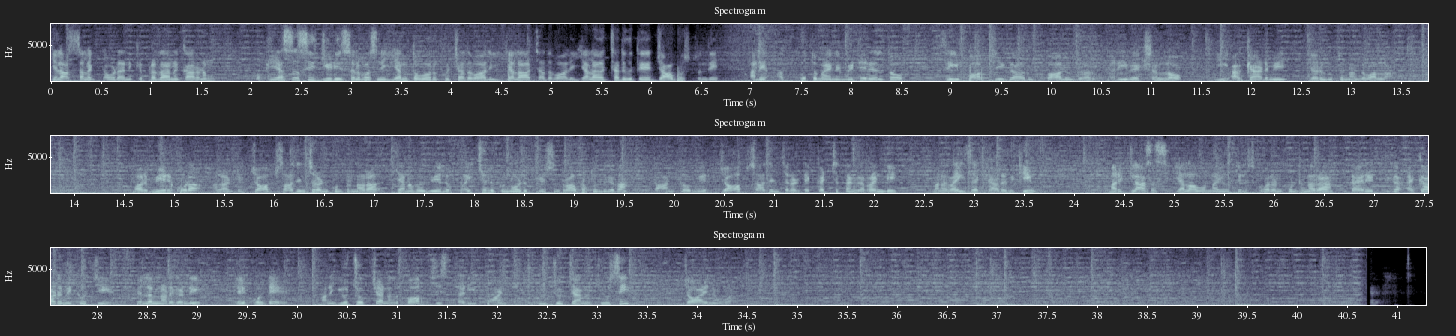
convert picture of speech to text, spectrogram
ఇలా సెలెక్ట్ అవ్వడానికి ప్రధాన కారణం ఒక ఎస్ఎస్సి జీడీ సిలబస్ని ఎంతవరకు చదవాలి ఎలా చదవాలి ఎలా చదివితే జాబ్ వస్తుంది అనే అద్భుతమైన మెటీరియల్తో శ్రీ బాబ్జీ గారు బాలు గారు పర్యవేక్షణలో ఈ అకాడమీ జరుగుతున్నందువల్ల. మరి మీరు కూడా అలాంటి జాబ్ సాధించాలనుకుంటున్నారా? ఎనభై వేలు పైచీలకు నోటిఫికేషన్ రాబోతుంది కదా? దాంట్లో మీరు జాబ్ సాధించాలంటే ఖచ్చితంగా రండి మన రైజ్ అకాడమీకి. మరి క్లాసెస్ ఎలా ఉన్నాయో తెలుసుకోవాలనుకుంటున్నారా? డైరెక్ట్గా అకాడమీకి వచ్చి పిల్లల్ని అడగండి. లేకుంటే మన YouTube channel Babji study point YouTube channel చూసి జాయిన్ అవ్వండి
